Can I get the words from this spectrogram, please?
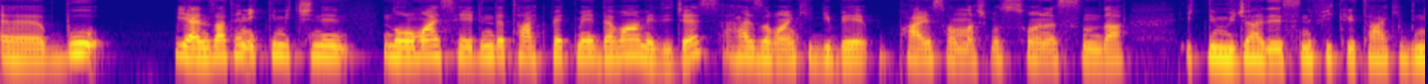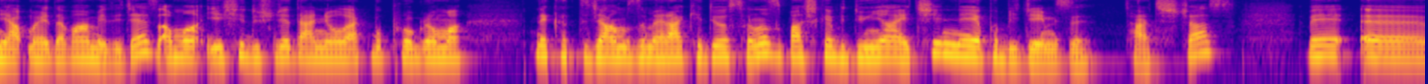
E, bu yani zaten iklim içinin normal seyrinde takip etmeye devam edeceğiz. Her zamanki gibi Paris Anlaşması sonrasında iklim mücadelesini, fikri takibini yapmaya devam edeceğiz. Ama Yeşil Düşünce Derneği olarak bu programa ne katacağımızı merak ediyorsanız başka bir dünya için ne yapabileceğimizi tartışacağız. Ve e,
